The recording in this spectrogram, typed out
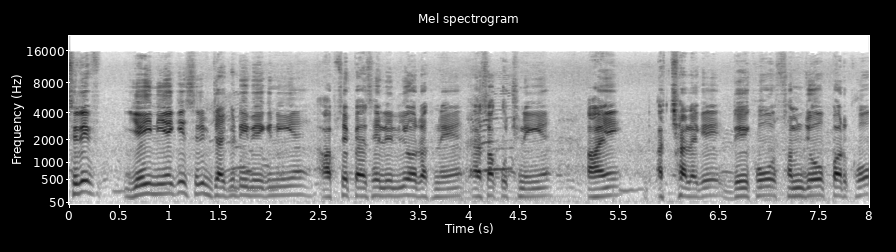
सिर्फ़ यही नहीं है कि सिर्फ़ जैकेट ही बेचनी है आपसे पैसे ले लिए और रखने हैं ऐसा कुछ नहीं है। आएँ अच्छा लगे देखो समझो परखो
